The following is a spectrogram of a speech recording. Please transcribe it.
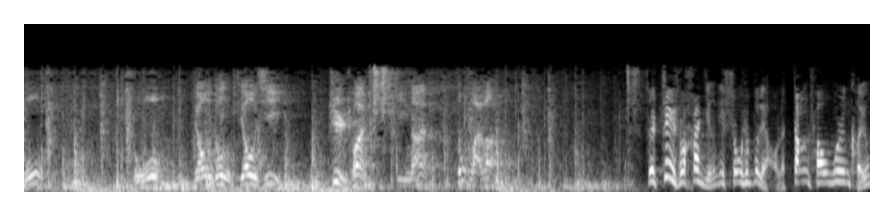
吴、楚、胶东、胶西、淄川、济南都反了。所以这时候汉景帝收拾不了了，当朝无人可用，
